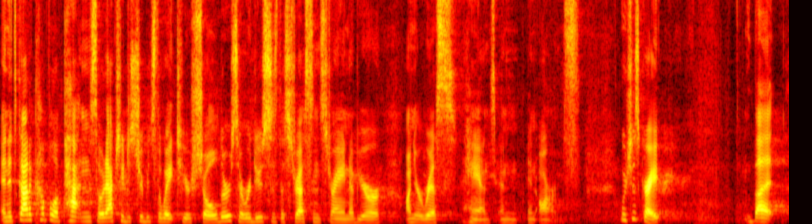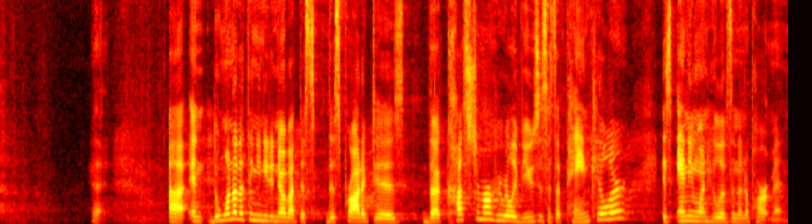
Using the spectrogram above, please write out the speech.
And it's got a couple of patents, so it actually distributes the weight to your shoulders, so it reduces the stress and strain of your, on your wrists, hands, and, and arms, which is great. But uh, and the one other thing you need to know about this, this product is the customer who really views this as a painkiller is anyone who lives in an apartment.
